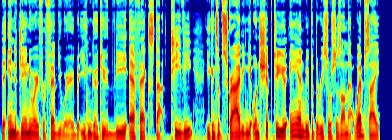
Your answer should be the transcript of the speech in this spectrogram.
the end of January for February. But you can go to thefx.tv. You can subscribe. You can get one shipped to you, and we put the resources on that website.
